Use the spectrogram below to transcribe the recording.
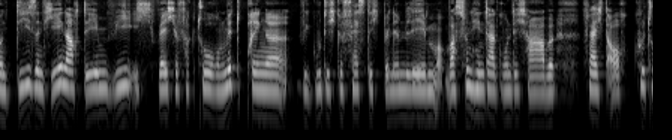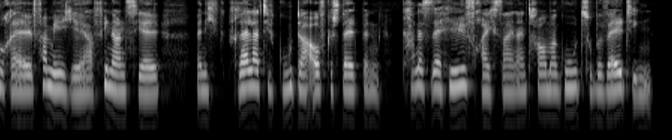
und die sind je nachdem, wie ich welche Faktoren mitbringe, wie gut ich gefestigt bin im Leben, was für einen Hintergrund ich habe, vielleicht auch kulturell, familiär, finanziell. Wenn ich relativ gut da aufgestellt bin, kann es sehr hilfreich sein, ein Trauma gut zu bewältigen.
